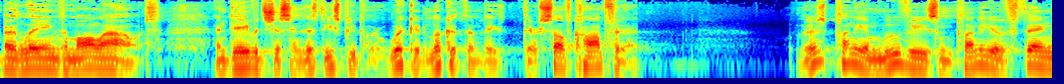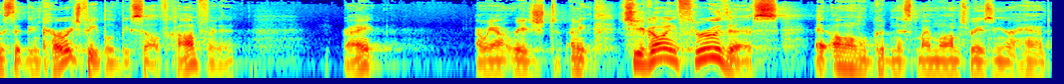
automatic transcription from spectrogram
By laying them all out, and David's just saying, These people are wicked. Look at them. They, they're self confident. There's plenty of movies and plenty of things that encourage people to be self confident, right? Are we outraged? I mean, so you're going through this, and oh goodness, my mom's raising her hand.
